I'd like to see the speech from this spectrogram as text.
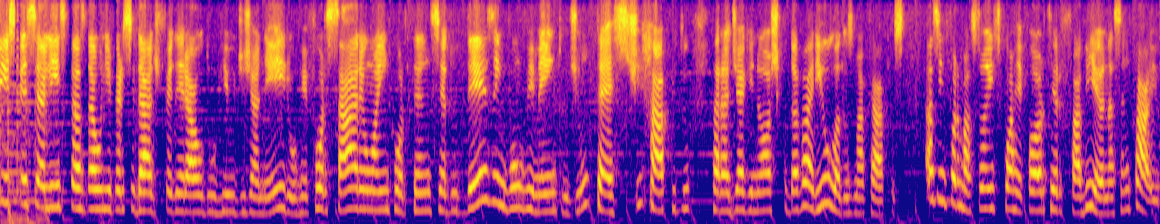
Especialistas da Universidade Federal do Rio de Janeiro reforçaram a importância do desenvolvimento de um teste rápido para diagnóstico da varíola dos macacos. As informações com a repórter Fabiana Sampaio.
